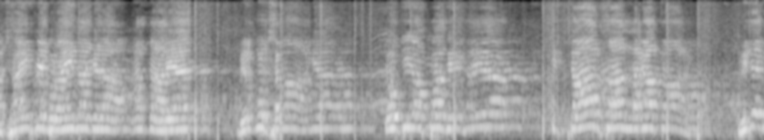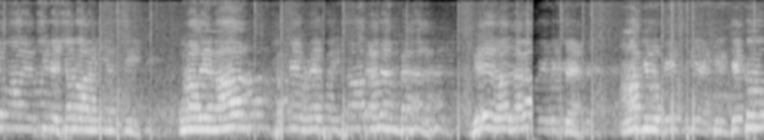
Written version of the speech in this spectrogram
ਅਛਾਈ ਤੇ ਬੁਰਾਈ ਦਾ ਜਿਹੜਾ ਅੰਤ ਆ ਰਿਹਾ ਬਿਲਕੁਲ ਸਮਾਂ ਆ ਗਿਆ ਕਿਉਂਕਿ ਆਪਾਂ ਦੇਖ ਰਹੇ ਆ ਕਿ 4 ਸਾਲ ਲਗਾਤਾਰ ਵਿਜੇ ਕੁਮਾਰ ਐਮਸੀ ਦੇ ਸ਼ਰਮਾ ਰਾਣੀ ਐਮਸੀ, ਉਹਨਾਂ ਦੇ ਨਾਲ ਸਾਡੇ ਵੱਡੇ ਭਾਈ ਸਾਹਿਬ ਐਮ ਐਮ ਬਹਿਲ, ਜਿਹੜੇ ਰ- ਦੇ ਵਿੱਚ ਹੈ। ਆਪ ਜੀ ਨੂੰ ਬੇਨਤੀ ਹੈ ਕਿ ਦੇਖੋ,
